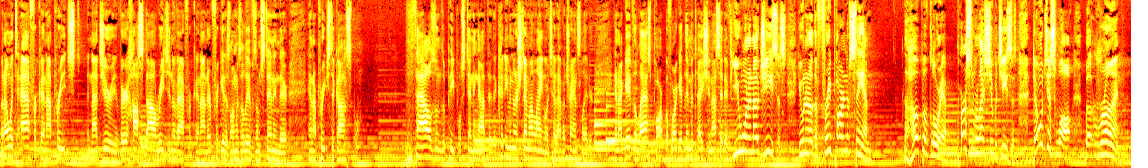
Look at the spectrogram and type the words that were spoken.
When I went to Africa and I preached in Nigeria, a very hostile region of Africa, and I never forget as long as I live, as I'm standing there, and I preached the gospel thousands of people standing out there that couldn't even understand my language, had to have a translator. And I gave the last part before I gave the invitation. I said, if you want to know Jesus, you want to know the free pardon of sin, the hope of glory, a personal relationship with Jesus, don't just walk, but run.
